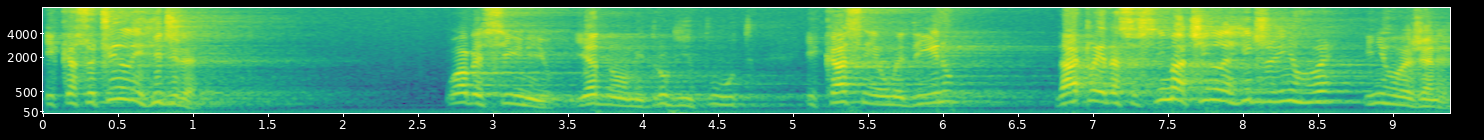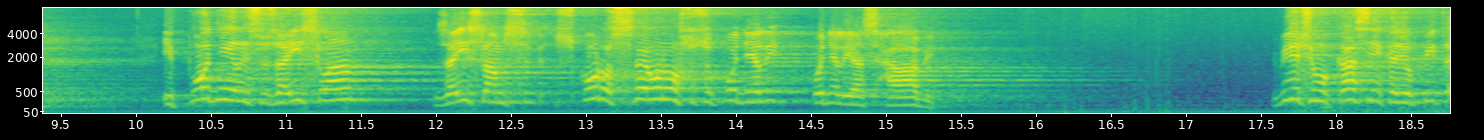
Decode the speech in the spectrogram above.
I kad su činili hijđre u Abesiniju jednom i drugi put i kasnije u Medinu, dakle da su s njima činile hijđu i njihove, i njihove žene i podnijeli su za islam, za islam skoro sve ono što su podnijeli, podnijeli ashabi. Vidjet ćemo kasnije kad je, pita,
